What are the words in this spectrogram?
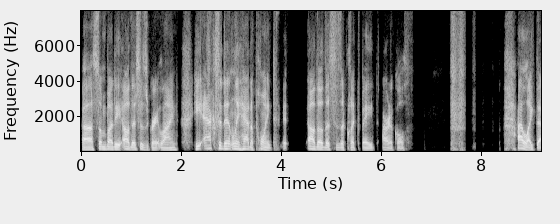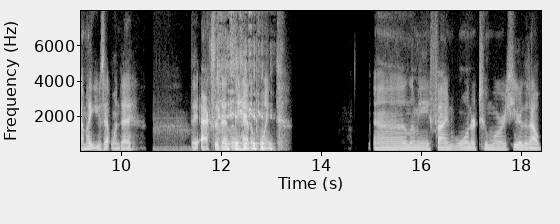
uh, somebody. Oh, this is a great line. He accidentally had a point. It, although this is a clickbait article. I like that. I might use that one day. They accidentally had a point. Uh, let me find one or two more here. Then I'll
